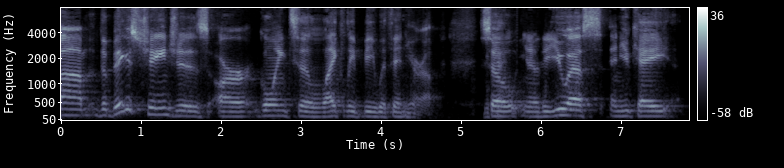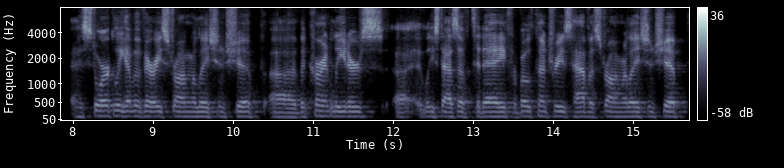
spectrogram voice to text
Um, the biggest changes are going to likely be within Europe. So, okay. you know, the US and UK historically have a very strong relationship. Uh, the current leaders, uh, at least as of today, for both countries, have a strong relationship.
